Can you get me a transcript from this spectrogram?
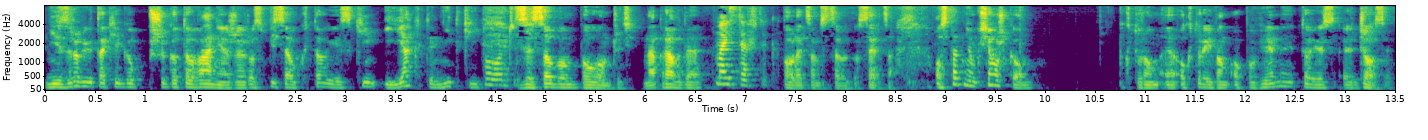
nie zrobił takiego przygotowania, że rozpisał kto jest kim i jak te nitki Połączyć. ze sobą połączyć. Naprawdę Majstersztyk. polecam z całego serca. Ostatnią książką, którą, e, o której Wam opowiemy, to jest e, Joseph.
